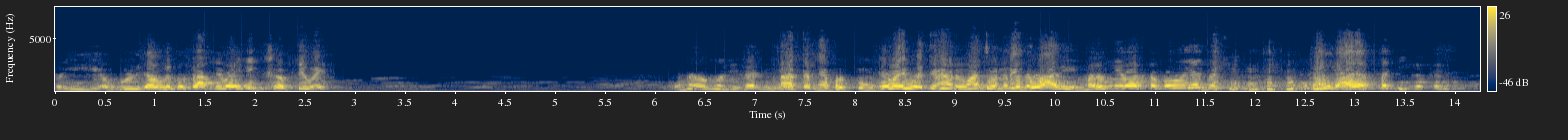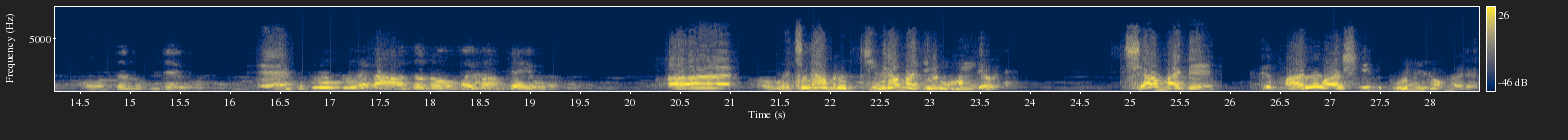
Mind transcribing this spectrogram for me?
તો એ અવગુણ લીધા વગર તો શ્રાપ દેવાય નહીં. શ્રાપ દેવાય. તમે ભક્તું કહેવાય વચન વાંચો નહીં. આવી. મરમની વાત તો બહુ યાદ નથી કારણ કે આ અસ્પતિ કરતા. હે? ઉપલું ઉપલું હે ને આ મહિમા સમજાય એવું નથી. આ વચનામૃત ઝીણામાં ઝીણું સમજાવે શા માટે? કે મારો આશ્રિત ભૂલ ન કરે.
